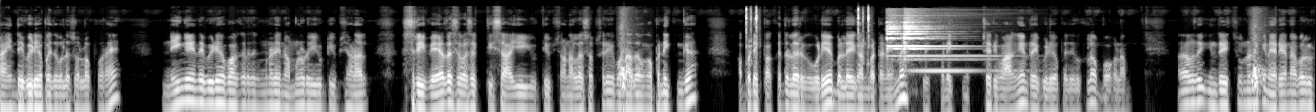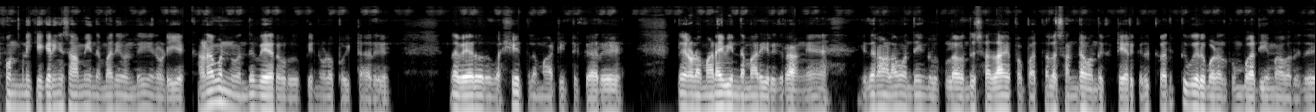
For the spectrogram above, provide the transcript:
நான் இந்த வீடியோ பதிவில் சொல்ல போகிறேன் நீங்கள் இந்த வீடியோ பார்க்குறதுக்கு முன்னாடி நம்மளோட YouTube channel Shri Veda Sivasakthi Sai YouTube சேனலை சப்ஸ்கிரைப் பண்ணாதவங்க பண்ணிக்கோங்க. அப்படி பக்கத்தில் இருக்கக்கூடிய பெல்லைக்கான் பட்டனையுமே கிளிக் பண்ணிக்கோங்க. சரி வாங்க இன்றைய வீடியோ பதிவுக்குள்ளே போகலாம். அதாவது இன்றைய சூழ்நிலைக்கு நிறைய நபர்கள் ஃபோன் பண்ணி கேட்குறீங்க சாமி இந்த மாதிரி வந்து என்னுடைய கணவன் வந்து வேற ஒரு பெண்ணோட போயிட்டாரு. இல்லை வேற ஒரு விஷயத்தில் மாட்டிகிட்டு இருக்காரு. இல்லை என்னோடய மனைவி இந்த மாதிரி இருக்கிறாங்க. இதனால் வந்து எங்களுக்குள்ளே வந்து சதா எப்போ பார்த்தாலும் சண்டை வந்துக்கிட்டே இருக்குது. கருத்து வேறுபாடு ரொம்ப அதிகமாக வருது.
